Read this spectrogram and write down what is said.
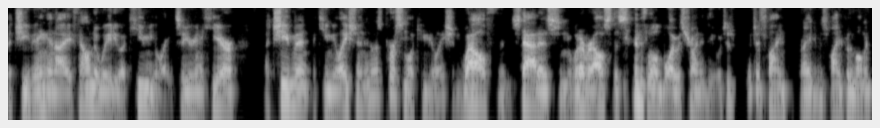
achieving and I found a way to accumulate. So you're going to hear achievement, accumulation, and it was personal accumulation, wealth and status and whatever else this, this little boy was trying to do, which is, which is fine, right? It was fine for the moment.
